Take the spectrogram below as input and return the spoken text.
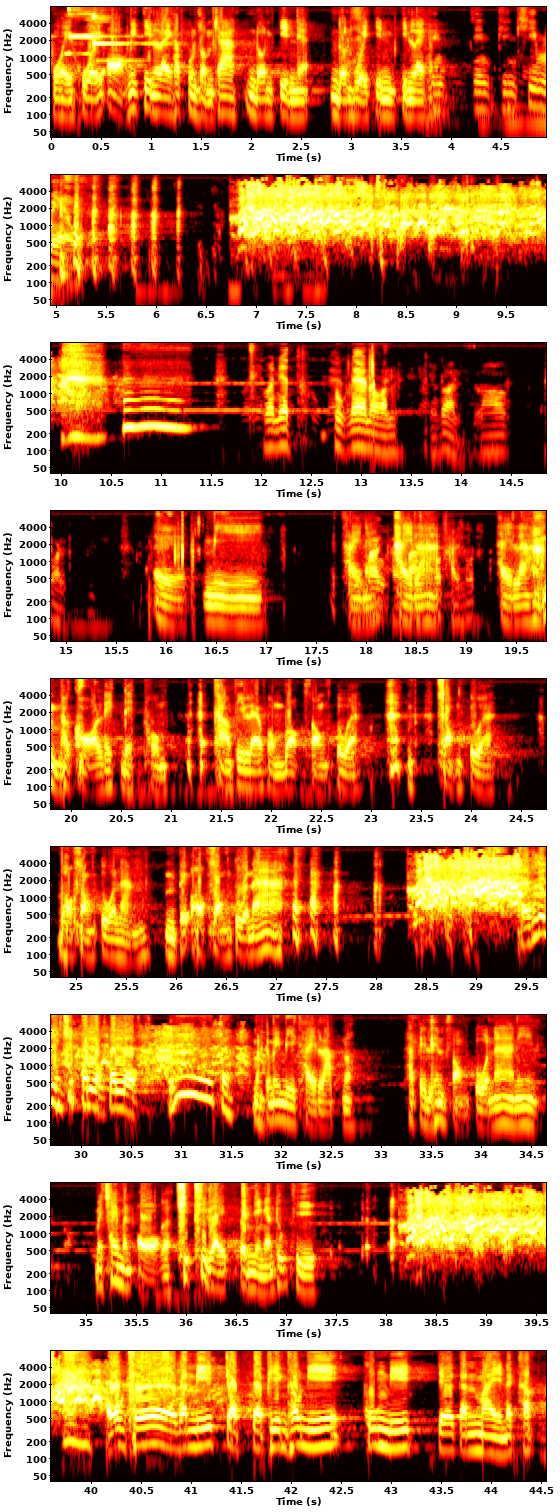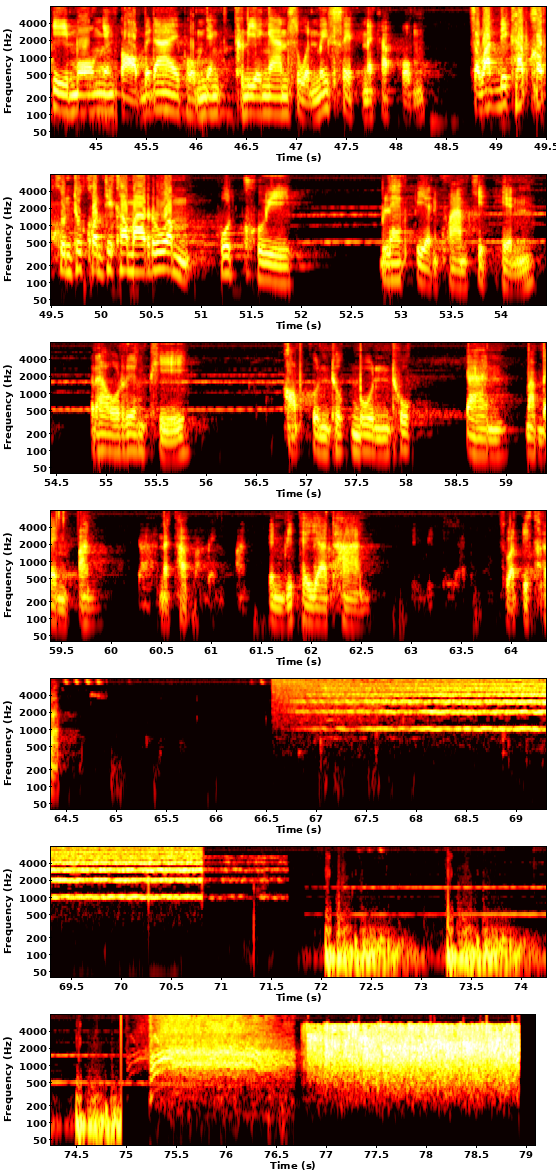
หวยหวยออกนี่กินอะไรครับ คุณสมชาติโดนกินเนี่ยโดนหวยกินกินอะไรครับ กินกินกินขี้แมว วันเนี้ยถูกแน่นอน เดี๋ยวก่อนรอก่อนเออ มีใครนะบ้านไทยล่า บ้นขายรถไทยล่ามาขอเลขเด็ดผม คราวที่แล้วผมบอกสองตัว สองตัว บอกสองตัวหลัง มันไปออกสองตัวหน้า ผมก็ยังคิดตลกตลกเอ๊ะแต่มันก็ไม่มีใครรับเนาะถ้าไปเล่นสองตัวหน้านี่ ไม่ใช่มันออกอะคิดที่ไรเป็นอย่างนั้นทุกทีโอเค วันนี้จบแต่เพียงเท่านี้พรุ่งนี้เจอกันใหม่นะครับ กี่โมงยังตอบไม่ได้ ผมยังเคลียร์งานสวนไม่เสร็จนะครับ ผม สวัสดีครับ ขอบคุณทุกคนที่เข้ามาร่วมพูดคุย แลกเปลี่ยนความคิดเห็น เล่าเรื่องผี ขอบคุณทุกบุญทุกการมาแบ่งปันนะครับ เป็นวิทยาทาน สวัสดีครับ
